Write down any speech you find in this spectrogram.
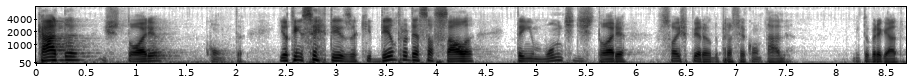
cada história conta. E eu tenho certeza que dentro dessa sala tem um monte de história só esperando para ser contada. Muito obrigado.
